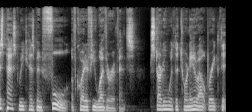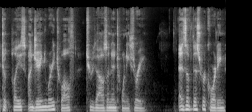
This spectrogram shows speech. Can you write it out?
This past week has been full of quite a few weather events, starting with the tornado outbreak that took place on January 12, 2023. As of this recording,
